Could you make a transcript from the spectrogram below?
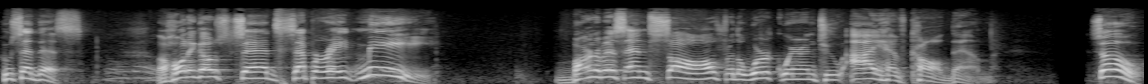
who said this? The Holy Ghost said separate me Barnabas and Saul for the work whereunto I have called them. So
